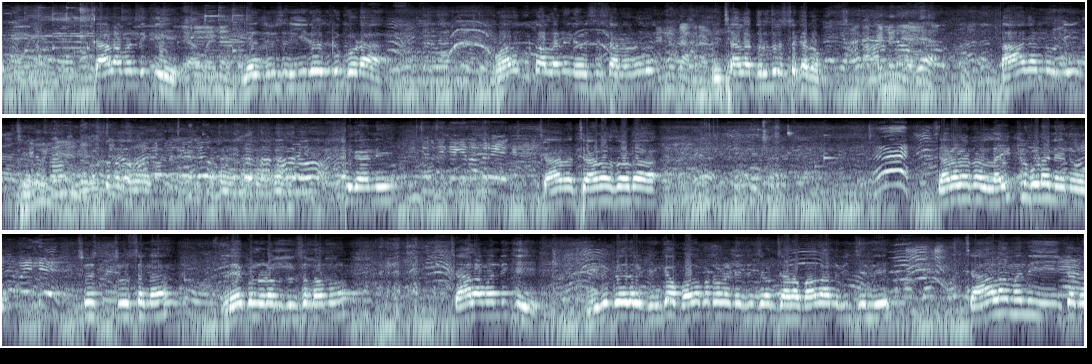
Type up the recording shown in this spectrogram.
చాలామందికి నేను చూసిన ఈ రోజు కూడా గోడకుట్టాలని నివసిస్తాను ఇది చాలా దురదృష్టకరం. తాగండి. కానీ చాలా చాలా చోట చాలా చోట లైట్లు కూడా నేను చూ చూస్తున్నా. లేకుండా చూస్తున్నాము. చాలా మందికి నిరుపేదలకు ఇంకా బోధపట్టంలో నిధించడం చాలా బాధ అనిపించింది. చాలా మంది ఇక్కడ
